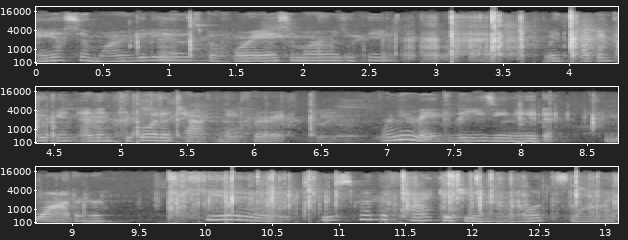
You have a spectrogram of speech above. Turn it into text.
ASMR videos before ASMR was a thing? With Poppin' Cookin', and then people would attack me for it. When you make these, you need water. Cute. This is what the packaging looks like.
